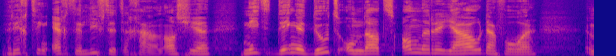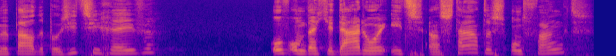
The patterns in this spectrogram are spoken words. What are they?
richting echte liefde te gaan. Als je niet dingen doet omdat anderen jou daarvoor een bepaalde positie geven, of omdat je daardoor iets aan status ontvangt,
